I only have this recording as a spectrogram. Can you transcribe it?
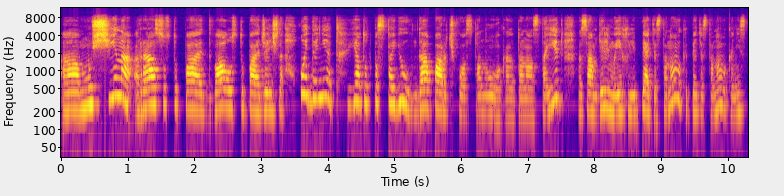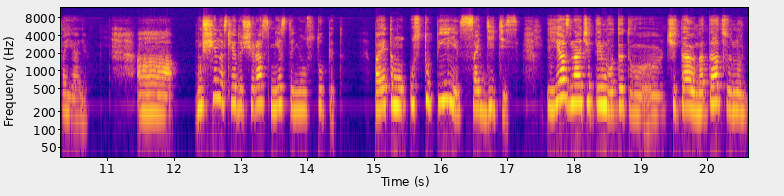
А мужчина раз уступает, два уступает, женщина, ой, да нет, я тут постою, да, парочку остановок, вот она стоит, на самом деле мы ехали пять остановок, и пять остановок они стояли. А, мужчина в следующий раз место не уступит. Поэтому уступили, садитесь. И я, значит, им вот эту э, читаю нотацию, ну,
